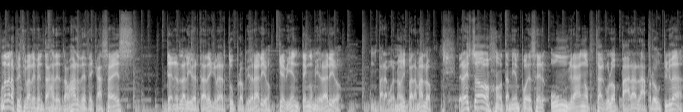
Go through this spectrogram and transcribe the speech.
Una de las principales ventajas de trabajar desde casa es tener la libertad de crear tu propio horario. Qué bien, tengo mi horario. Para bueno y para malo. Pero esto también puede ser un gran obstáculo para la productividad.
